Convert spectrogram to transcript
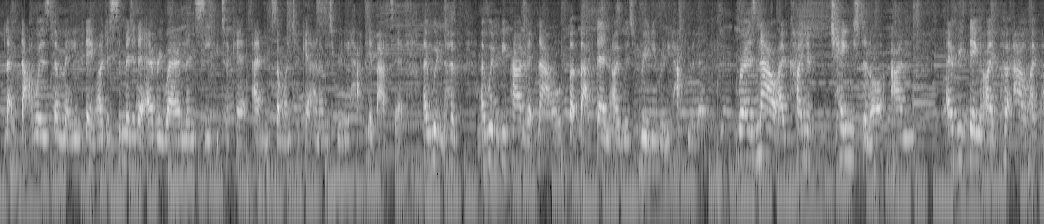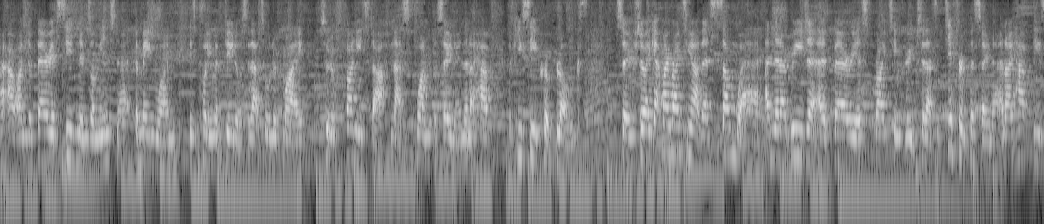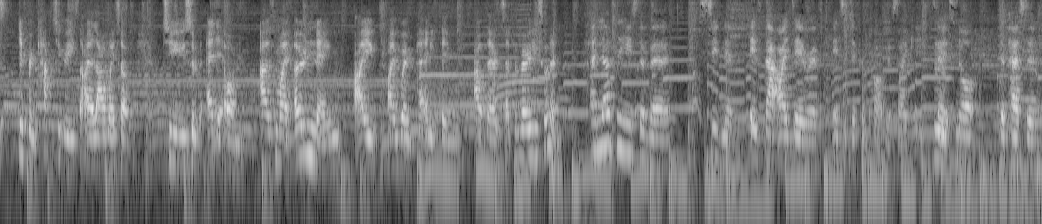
like that was the main thing. I just submitted it everywhere and then see who took it, and someone took it, and I was really happy about it. I wouldn't have, I wouldn't be proud of it now, but back then I was really, really happy with it. Whereas now I've kind of changed a lot, and everything I put out, I put out under various pseudonyms on the internet. The main one is Polly McDoodle, so that's all of my sort of funny stuff, and that's one persona. And then I have a few secret blogs. So, so I get my writing out there somewhere, and then I read it at various writing groups. So that's a different persona, and I have these different categories that I allow myself to sort of edit on. As my own name, I I won't put anything out there except for Very Loose Women. I love the use of a pseudonym. It's that idea of it's a different part of your psyche. So Mm. it's not the person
